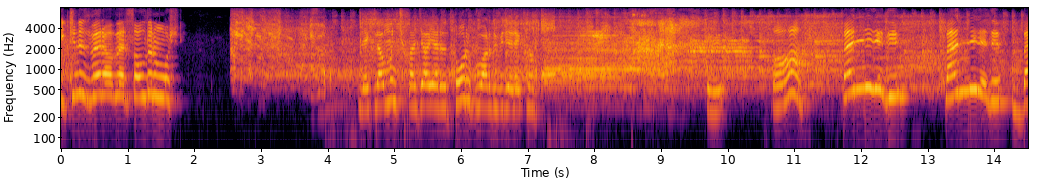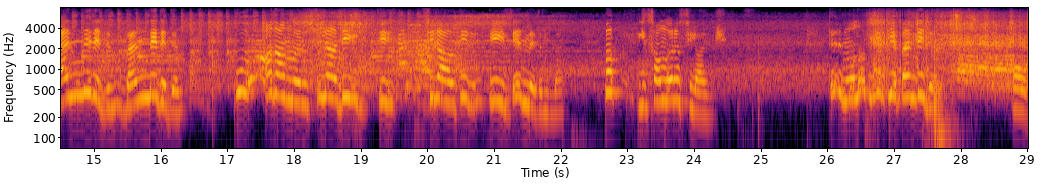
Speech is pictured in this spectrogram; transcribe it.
ikiniz beraber saldırın koş. Reklamın çıkacağı yerde Doruk vardı bir de reklam. Evet. Aha ben ne dedim? Ben ne dedim? Ben ne dedim? Ben ne dedim? Bu adamların silah değil, değil silah değil, değil demedim ben. Bak insanların silahıymış. Dedim olabilir diye ben dedim. Oh.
